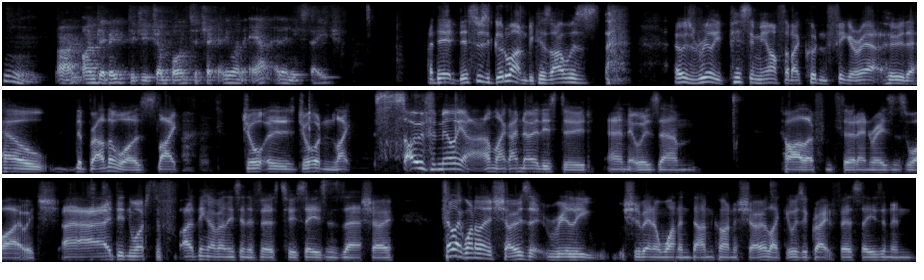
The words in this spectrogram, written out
Hmm. All right, I'm JB. Did you jump on to check anyone out at any stage? I did. This was a good one because I was, it was really pissing me off that I couldn't figure out who the hell the brother was. Like, Jordan, like so familiar. I'm like, I know this dude, and it was um, Tyler from 13 Reasons Why, which I, I didn't watch the. I think I've only seen the first two seasons of that show. I felt like one of those shows that really should have been a one and done kind of show. Like it was a great first season and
